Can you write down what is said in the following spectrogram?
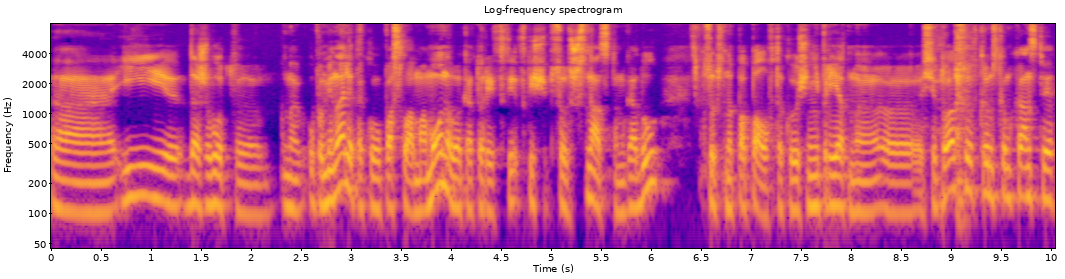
А, и даже вот э, мы упоминали такого посла Мамонова, который в 1516 году, собственно, попал в такую очень неприятную э, ситуацию в Крымском ханстве.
